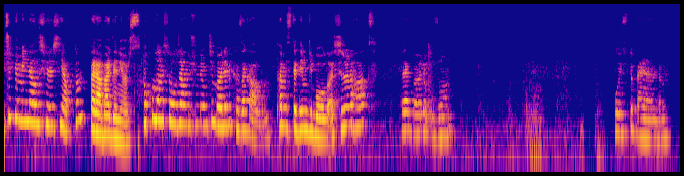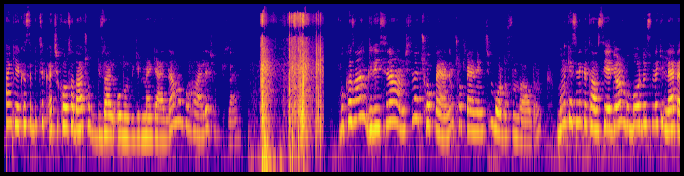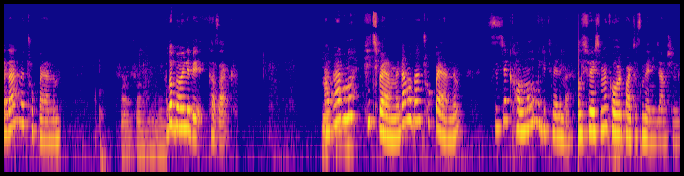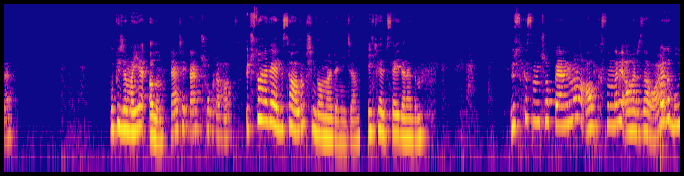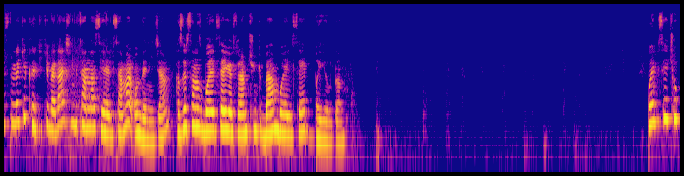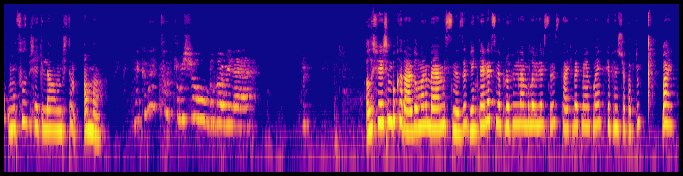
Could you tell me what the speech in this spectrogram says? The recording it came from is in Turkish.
Küçük bir milli alışverişi yaptım. Beraber deniyoruz. Çok kullanışlı olacağını düşündüğüm için böyle bir kazak aldım. Tam istediğim gibi oldu. Aşırı rahat ve böyle uzun. Bu üstü beğendim. Sanki yakası bir tık açık olsa daha çok güzel olurdu gibime geldi ama bu halde çok güzel. Bu kazağın grisini almıştım ve çok beğendim. Çok beğendiğim için bordosunu da aldım. Bunu kesinlikle tavsiye ediyorum. Bu bordo üstündeki L beden ve çok beğendim. Şu an şu an. Bu da böyle bir kazak. Alper bunu hiç beğenmedi ama ben çok beğendim. Sizce kalmalı mı gitmeli mi? Alışverişimin favori parçasını deneyeceğim şimdi. Bu pijamayı alın. Gerçekten çok rahat. 3 tane de elbise aldım. Şimdi onları deneyeceğim. İlk elbiseyi denedim. Üst kısmını çok beğendim ama alt kısmında bir arıza var. Bu arada bu üstündeki 42 beden. Şimdi bir tane daha siyah elbisem var. Onu deneyeceğim. Hazırsanız bu elbiseyi göstereyim. Çünkü ben bu elbiseye bayıldım. Bu elbiseyi çok umutsuz bir şekilde almıştım ama ne kadar tatlı bir şey oldu böyle. Alışverişim bu kadardı. Umarım beğenmişsinizdir. Linklerin hepsini profilimden bulabilirsiniz. Takip etmeyi unutmayın. Hepinizi çok öptüm. Bye.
